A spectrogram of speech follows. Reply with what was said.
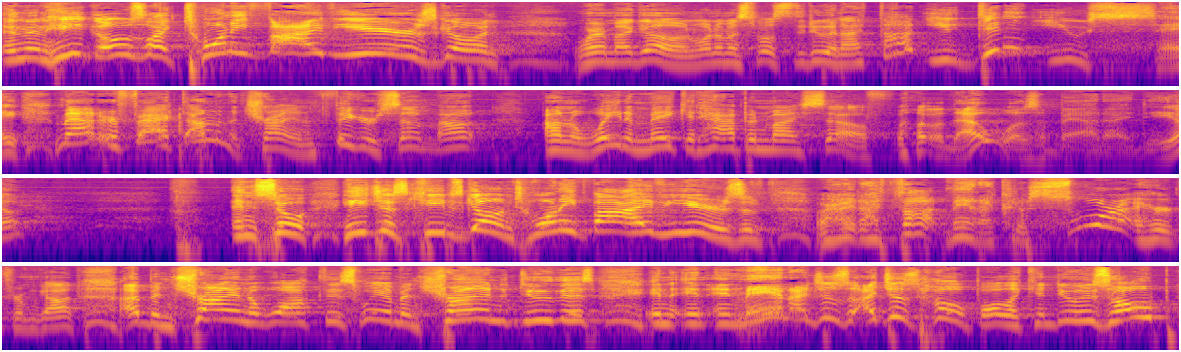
and then he goes like 25 years going, Where am I going? What am I supposed to do? And I thought, you didn't you say? Matter of fact, I'm going to try and figure something out on a way to make it happen myself. Oh, that was a bad idea. And so he just keeps going 25 years of, all right, I thought, man, I could have swore I heard from God. I've been trying to walk this way. I've been trying to do this. And, and, and man, I just, I just hope all I can do is hope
